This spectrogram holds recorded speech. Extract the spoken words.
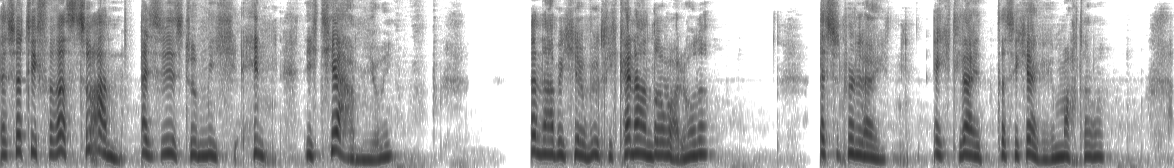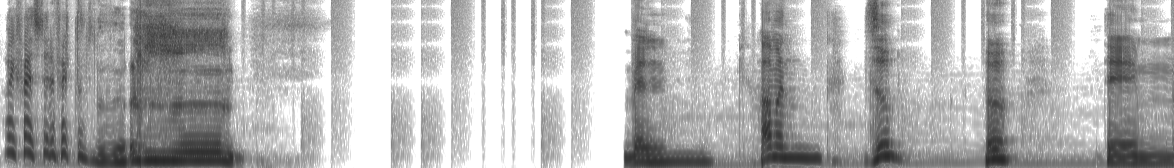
Es hört sich fast so an, als willst du mich hin nicht hier haben, Juri. Dann habe ich ja wirklich keine andere Wahl, oder? Es tut mir leid, echt leid, dass ich Ärger gemacht habe. Aber ich weiß, deine Feste... Willkommen zu dem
